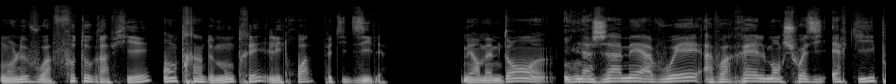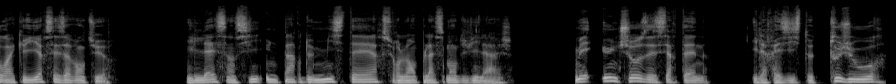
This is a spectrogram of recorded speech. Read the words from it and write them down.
On le voit photographié en train de montrer les trois petites îles. Mais en même temps, il n'a jamais avoué avoir réellement choisi Erquy pour accueillir ses aventures. Il laisse ainsi une part de mystère sur l'emplacement du village. Mais une chose est certaine, il résiste toujours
